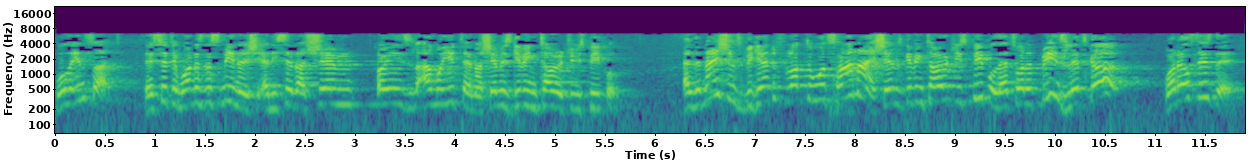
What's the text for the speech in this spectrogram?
all the insight. They said to him, what does this mean? And he said, Hashem and Hashem is giving Torah to his people. And the nations began to flock towards Sinai. Hashem's giving Torah to his people. That's what it means. Let's go. What else is there?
